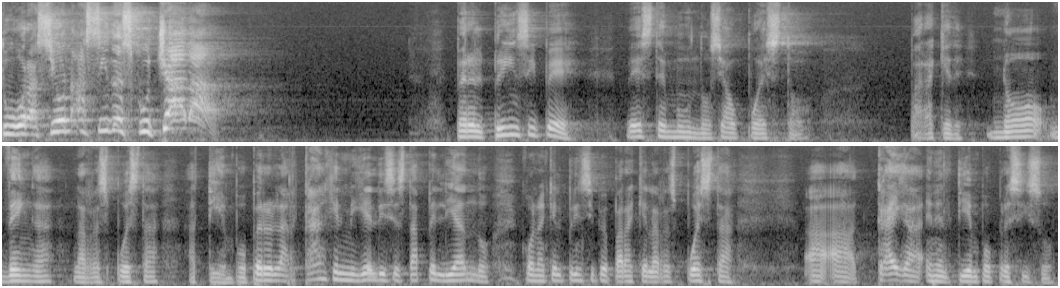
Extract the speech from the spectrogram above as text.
tu oración ha sido escuchada. Pero el príncipe de este mundo se ha opuesto para que no venga la respuesta a tiempo. Pero el arcángel Miguel dice, está peleando con aquel príncipe para que la respuesta caiga en el tiempo preciso.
